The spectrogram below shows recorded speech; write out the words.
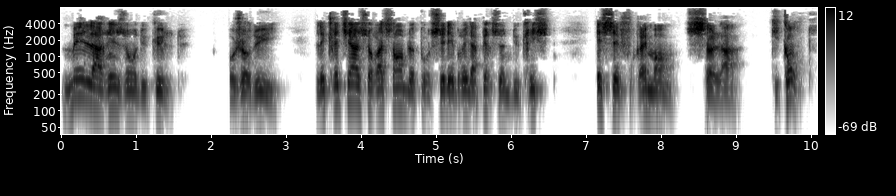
mais la raison du culte. Aujourd'hui, les chrétiens se rassemblent pour célébrer la personne du Christ, et c'est vraiment cela qui compte.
